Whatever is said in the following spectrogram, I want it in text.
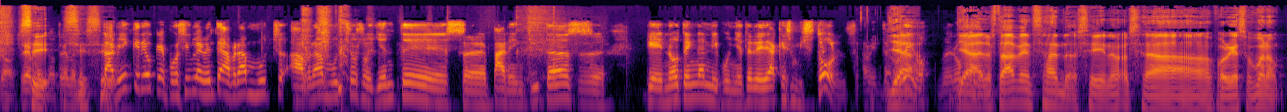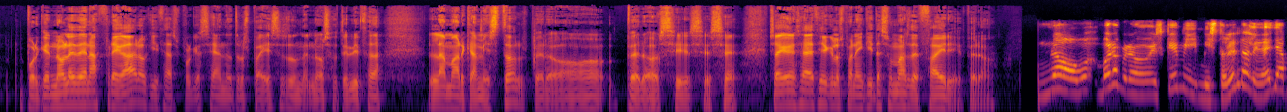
No, tremendo, Sí, tremendo. sí, sí. También creo que posiblemente habrá, mucho, habrá muchos oyentes eh, panenquitas eh, que no tengan ni puñetera idea que es Mistol. lo Ya, bueno. lo estaba pensando, sí, ¿no? O sea, porque eso, bueno, porque no le den a fregar o quizás porque sean de otros países donde no se utiliza la marca Mistol, pero, pero sí, sí, sí. O sea, que me a decir que los panequitas son más de Fairy, pero... No, bu- bueno, pero es que mi, Mistol en realidad ya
